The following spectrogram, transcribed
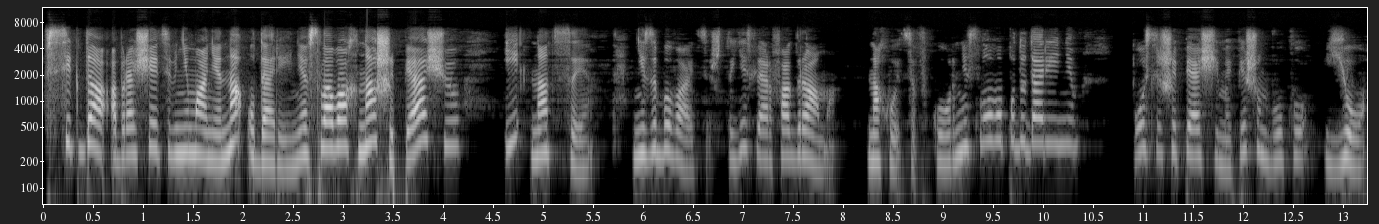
Всегда обращайте внимание на ударение в словах, на шипящую и на «ц». Не забывайте, что если орфограмма находится в корне слова под ударением, после шипящей мы пишем букву «ё».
